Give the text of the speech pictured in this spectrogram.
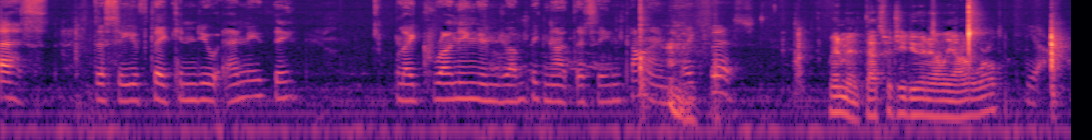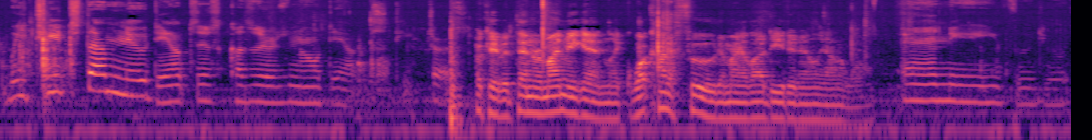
test to see if they can do anything like running and jumping at the same time, like this. Wait a minute, that's what you do in Eliana World? Yeah. We teach them new dances because there's no dance teachers. Okay, but then remind me again, like what kind of food am I allowed to eat in Eliana World? Any food you would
